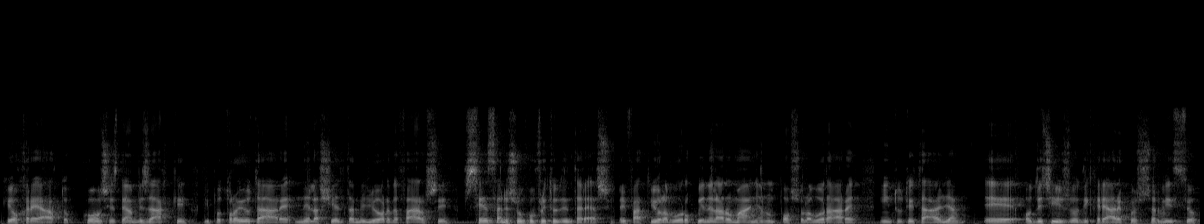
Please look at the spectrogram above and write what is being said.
che ho creato con Sistema Bisacchi ti potrò aiutare nella scelta migliore da farsi senza nessun conflitto di interessi. Infatti io lavoro qui nella Romagna, non posso lavorare in tutta Italia e ho deciso di creare questo servizio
